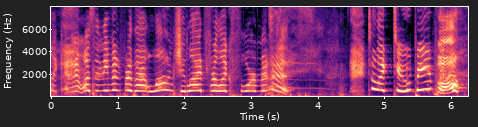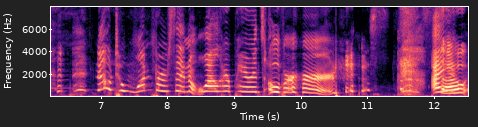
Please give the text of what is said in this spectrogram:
Like, and it wasn't even for that long. She lied for like four minutes. To like two people. no, to one person while her parents overheard. I, so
